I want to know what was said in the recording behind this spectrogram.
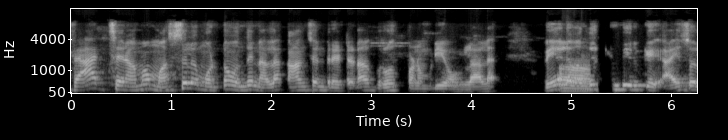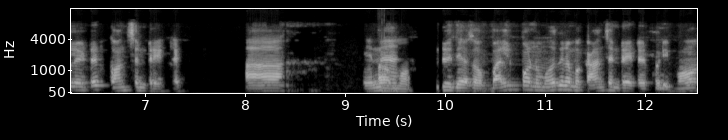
ஃபேட் சேராம மசில மட்டும் வந்து நல்லா கான்சென்ட்ரேட்டடா growth பண்ண முடியும் உங்களால வேலை. வந்து ரெண்டு இருக்கு. ஐசோலேட்டட் கான்சென்ட்ரேட்டட் ஆஹ் என்ன? வித்தியாசம் பல்க் பண்ணும்போது நம்ம கான்சென்ட்ரேட்டட் குடிப்போம்.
